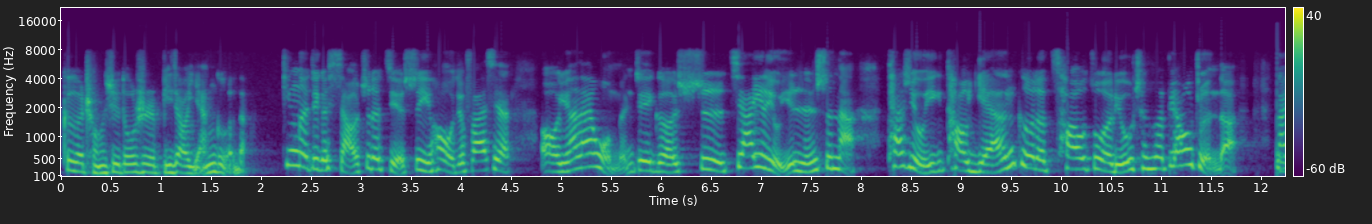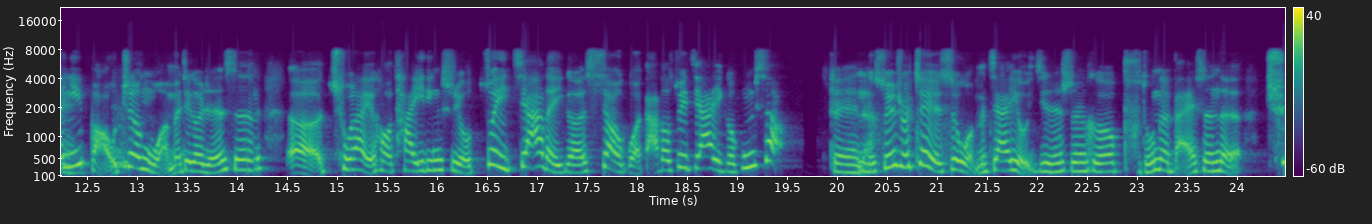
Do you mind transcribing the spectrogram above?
各个程序都是比较严格的。听了这个小智的解释以后，我就发现哦，原来我们这个是嘉义的有谊人参呐，它是有一套严格的操作流程和标准的。那以保证我们这个人参呃出来以后，它一定是有最佳的一个效果，达到最佳一个功效。对，所以说这也是我们嘉义有机人参和普通的白参的区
